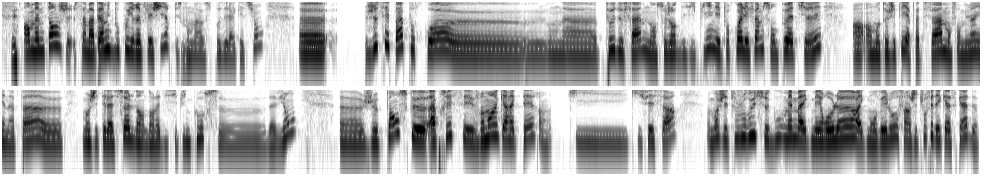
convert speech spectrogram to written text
en même temps, je- ça m'a permis de beaucoup y réfléchir puisqu'on Mm. m'a posé la question. Euh, je sais pas pourquoi euh, on a peu de femmes dans ce genre de discipline et pourquoi les femmes sont peu attirées. En, en MotoGP, il y a pas de femmes, en Formule 1, il y en a pas. Euh, moi, j'étais la seule dans, dans la discipline course euh, d'avion. Euh, je pense que après, c'est vraiment un caractère qui qui fait ça. Moi, j'ai toujours eu ce goût, même avec mes rollers, avec mon vélo. Enfin, j'ai toujours fait des cascades.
